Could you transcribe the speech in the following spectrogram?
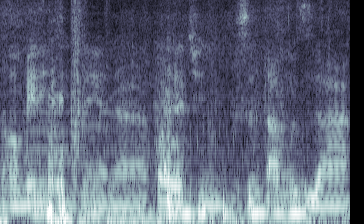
然后梅林请睁眼啊，坏人请伸大拇指啊，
